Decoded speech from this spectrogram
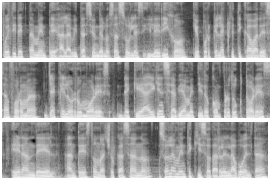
fue directamente a la habitación de los azules y le dijo que por qué la criticaba de esa forma, ya que los rumores de que alguien se había metido con productores eran de él. Ante esto Nacho Casano solamente quiso darle la vuelta,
